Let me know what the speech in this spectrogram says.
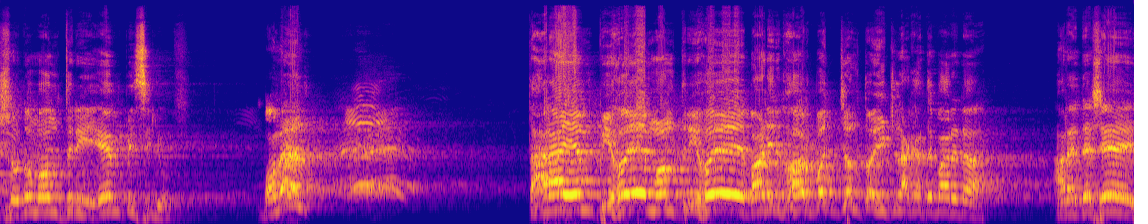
শুধু মন্ত্রী, এমপি ছিল। বলেন? তারা এমপি হয়ে, মন্ত্রী হয়ে বাড়ির ঘর পর্যন্ত ইট লাগাতে পারে না। আর দেশে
